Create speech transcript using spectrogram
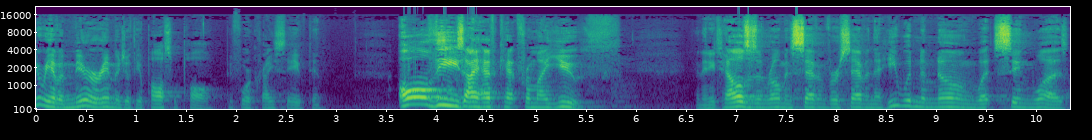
Here we have a mirror image of the Apostle Paul before Christ saved him. All these I have kept from my youth. And then he tells us in Romans 7, verse 7, that he wouldn't have known what sin was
